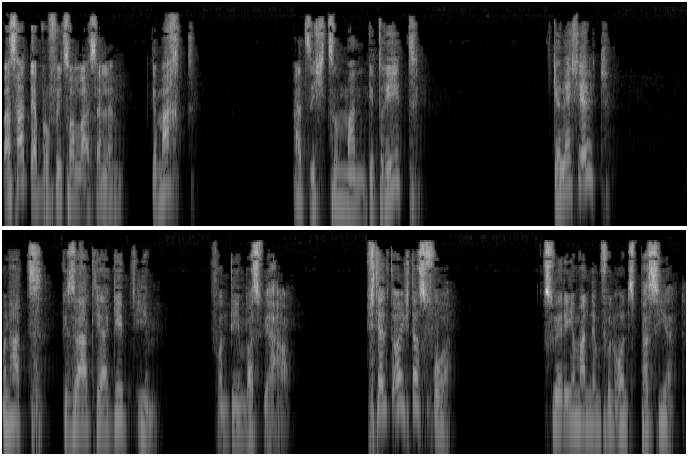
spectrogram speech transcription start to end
Was hat der Prophet sallallahu alaihi wasallam gemacht? Hat sich zum Mann gedreht, gelächelt und hat gesagt, ja, gebt ihm von dem, was wir haben. Stellt euch das vor. Das wäre jemandem von uns passiert.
